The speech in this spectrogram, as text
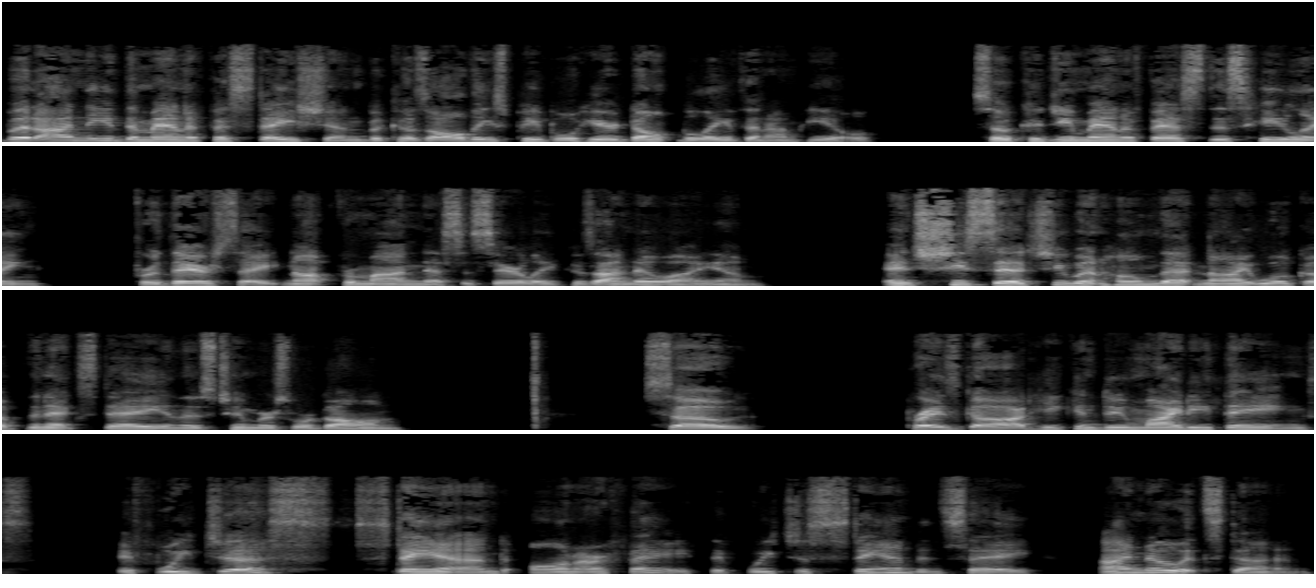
But I need the manifestation because all these people here don't believe that I'm healed. So could you manifest this healing for their sake, not for mine necessarily, because I know I am. And she said she went home that night, woke up the next day, and those tumors were gone. So praise God, He can do mighty things if we just stand on our faith, if we just stand and say, I know it's done.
